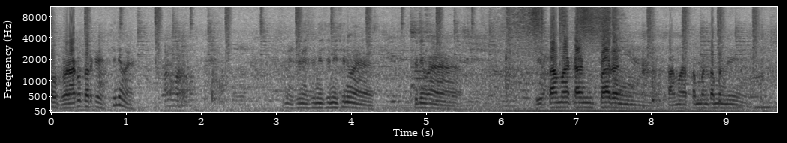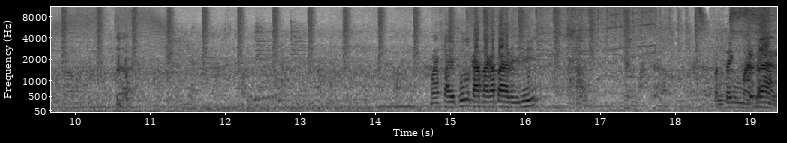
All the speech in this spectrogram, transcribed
Oh, gue aku terke. Sini mas. Sini, sini, sini, sini, sini mas. Sini mas. Kita makan bareng sama temen-temen nih. Mas Saiful kata-kata hari ini penting madang,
